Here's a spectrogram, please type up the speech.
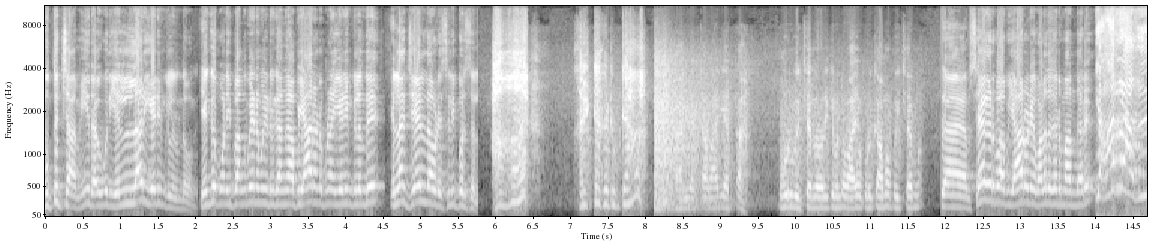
முத்துச்சாமி ரகுபதி எல்லாரும் ஏடிஎம்கில் இருந்தவங்க எங்க போன இப்ப அங்க போய் என்ன பண்ணிட்டு இருக்காங்க? அப்ப யார் அனுப்புனா ஏடிஎம்கில் இருந்து? எல்லாம் ஜெயலலிதாவுடைய ஸ்லீப்பர் செல் கரெக்டா கட்டுவிட்டா வாரியாத்தா வாரியாத்தா ஊர் போய் சேர்ற வரைக்கும் மட்டும் வாயை கொடுக்காம போய் சேரணும். சேகர் பாபு யாருடைய வலதுகரமா இருந்தாரு? யாரா அது?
